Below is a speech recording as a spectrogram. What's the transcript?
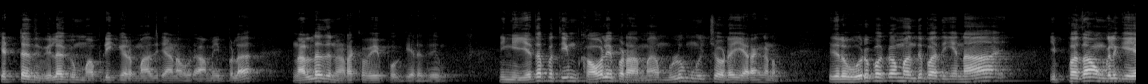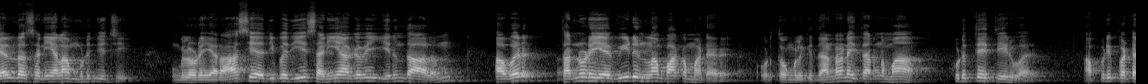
கெட்டது விலகும் அப்படிங்கிற மாதிரியான ஒரு அமைப்பில் நல்லது நடக்கவே போகிறது. நீங்கள் எதை பற்றியும் கவலைப்படாமல் முழு மூச்சோடு இறங்கணும். இதில் ஒரு பக்கம் வந்து பார்த்தீங்கன்னா இப்போ தான் உங்களுக்கு ஏழரை சனியெல்லாம் முடிஞ்சிச்சு. உங்களுடைய ராசி அதிபதியே சனியாகவே இருந்தாலும் அவர் தன்னுடைய வீடுன்னெலாம் பார்க்க மாட்டார். ஒருத்தவங்களுக்கு தண்டனை தரணுமா? கொடுத்தே தீருவார். அப்படிப்பட்ட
